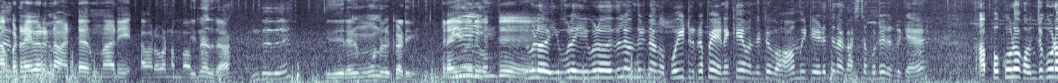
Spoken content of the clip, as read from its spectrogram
நம்ம டிரைவர் என்ன வந்துட்டார் முன்னாடி? அவரை நம்ம என்னதுடா? இது? ரெண்டு மூணு ரெக்கார்டிங் டிரைவர் வந்து இவ்வளோ இவ்வளோ இவ்வளோ இதில் வந்துட்டு நாங்கள் போயிட்டு இருக்கப்ப எனக்கே வந்துட்டு வாமிட் எடுத்து நான் கஷ்டப்பட்டு இருக்கேன். அப்போ கூட கொஞ்சம் கூட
